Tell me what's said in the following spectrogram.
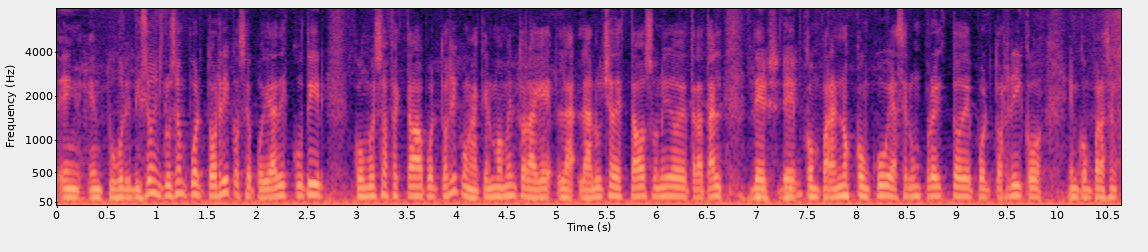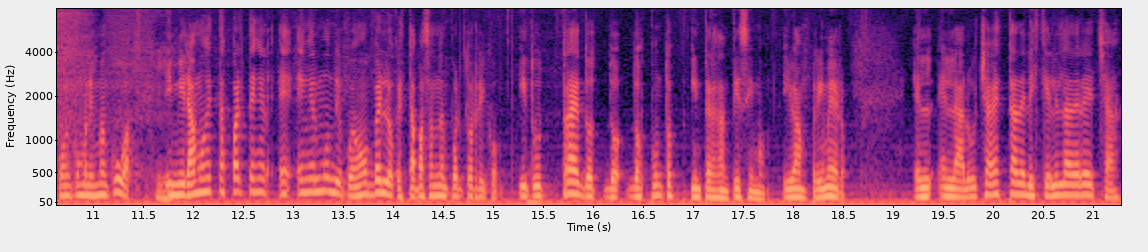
en, tu jurisdicción, incluso en Puerto Rico se podía discutir cómo eso afectaba a Puerto Rico. En aquel momento la, la, lucha de Estados Unidos de tratar de, compararnos con Cuba y hacer un proyecto de Puerto Rico en comparación con el comunismo en Cuba. Y miramos estas partes en el, en el mundo y podemos ver lo que está pasando en Puerto Rico. Y tú traes dos puntos interesantísimos. Iván, primero, en la lucha esta de la izquierda y la derecha,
